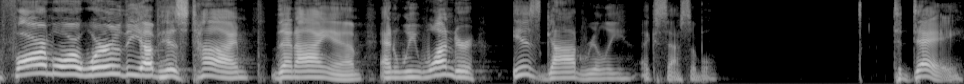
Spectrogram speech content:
far more worthy of his time than I am. And we wonder is God really accessible? Today,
